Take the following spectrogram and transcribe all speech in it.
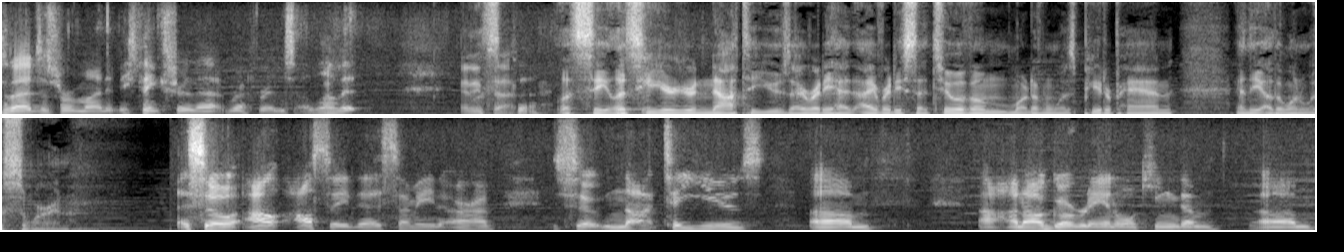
that just reminded me. Thanks for that reference. I love it. Anytime. Let's see. Let's see your your not to use. I already had. I already said two of them. One of them was Peter Pan, and the other one was Soarin'. So I'll I'll say this. I mean, uh, so not to use, um, uh, and I'll go over to Animal Kingdom. Um,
